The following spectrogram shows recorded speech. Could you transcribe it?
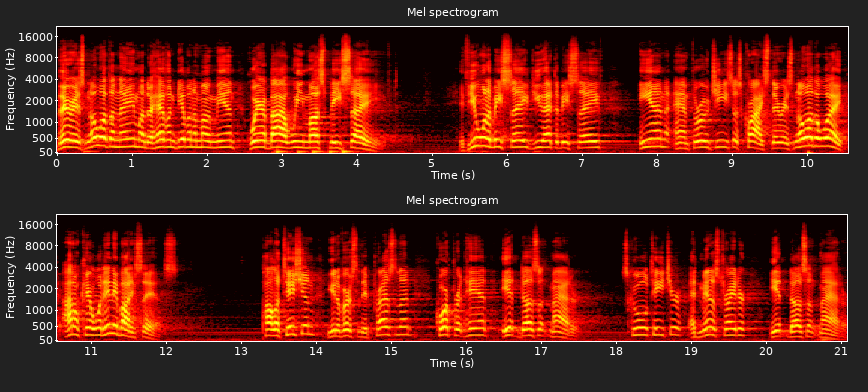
There is no other name under heaven given among men whereby we must be saved. If you want to be saved, you have to be saved in and through Jesus Christ. There is no other way. I don't care what anybody says. Politician, university president, corporate head, it doesn't matter. School teacher, administrator, it doesn't matter.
